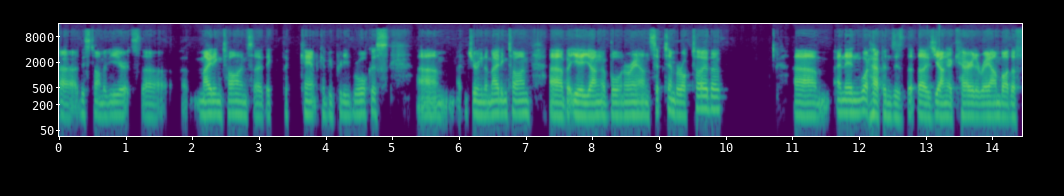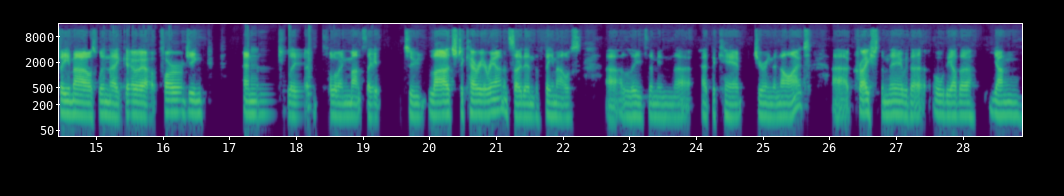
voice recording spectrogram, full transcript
uh, this time of year, it's uh, mating time. So the, the, camp can be pretty raucous um, during the mating time. Uh, but yeah, young are born around September, October. Um, and then what happens is that those young are carried around by the females when they go out foraging. And the following months, they get too large to carry around, and so then the females uh, leave them in the, at the camp during the night, uh, creche them there with uh, all the other young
